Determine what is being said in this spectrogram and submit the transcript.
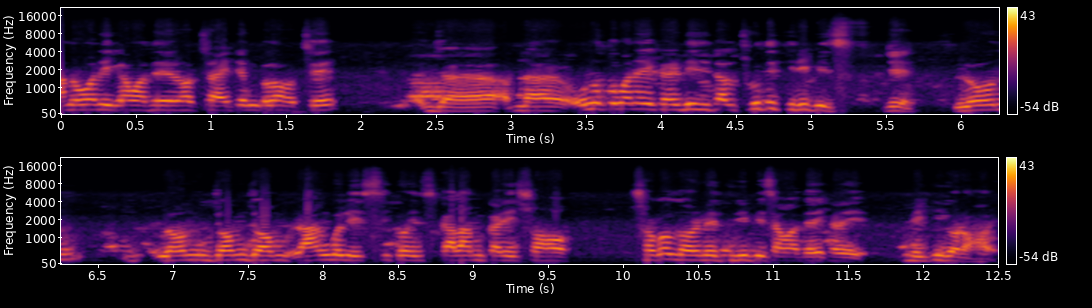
আনুমানিক আমাদের হচ্ছে আইটেমগুলো হচ্ছে আপনার উন্নত মানের এখানে ডিজিটাল সুতি three piece lawn lawn Zamzam রাঙ্গুলি সিকোয়েন্স কালামকারী সহ সকল ধরনের থ্রি পিস আমাদের এখানে বিক্রি করা হয়।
